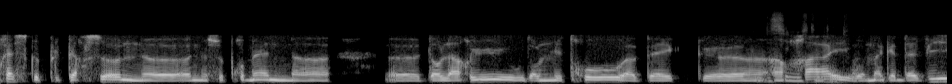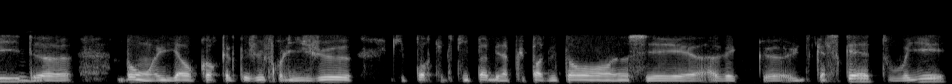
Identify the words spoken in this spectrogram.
presque plus personne euh, ne se promène euh, euh, dans la rue ou dans le métro avec un rail ou un Magan David. Mhm. bon, il y a encore quelques juifs religieux qui portent une kippa, mais la plupart du temps, c'est avec une casquette, vous voyez.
